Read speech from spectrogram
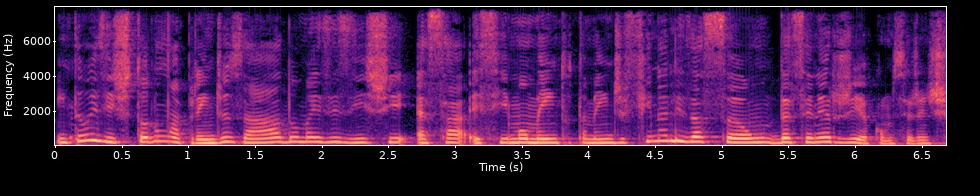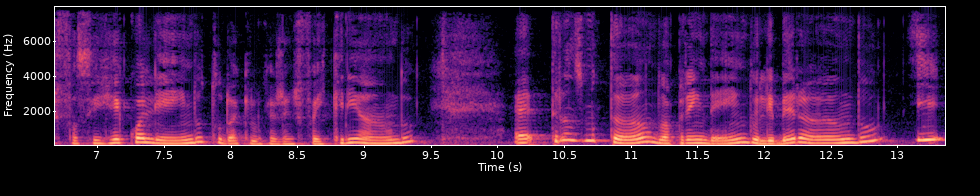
Então existe todo um aprendizado, mas existe essa, esse momento também de finalização dessa energia, como se a gente fosse recolhendo tudo aquilo que a gente foi criando, é, transmutando, aprendendo, liberando, e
